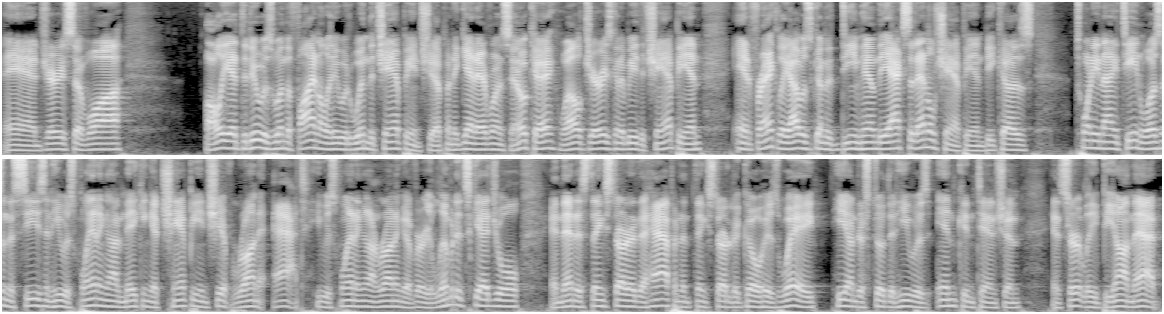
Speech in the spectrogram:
and Jerry Savoie all he had to do was win the final and he would win the championship. And again, everyone's saying, okay, well, Jerry's going to be the champion. And frankly, I was going to deem him the accidental champion because 2019 wasn't a season he was planning on making a championship run at. He was planning on running a very limited schedule, and then as things started to happen and things started to go his way, he understood that he was in contention, and certainly beyond that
